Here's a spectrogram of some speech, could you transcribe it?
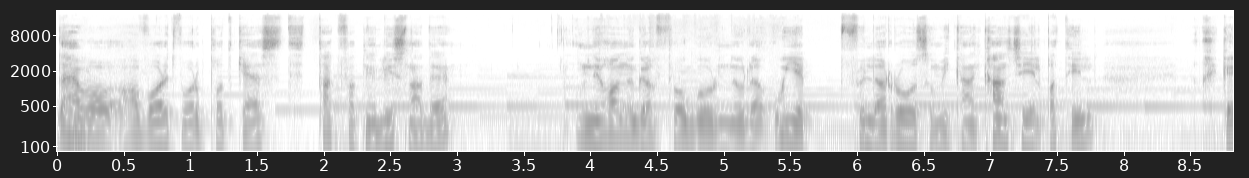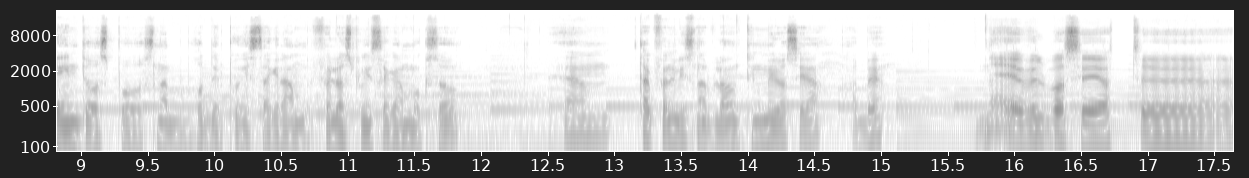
det här var, har varit vår podcast. Tack för att ni lyssnade. Om ni har några frågor, några ohjälpfulla råd som vi kan kanske hjälpa till, skicka in till oss på snabbpodden på Instagram. Följ oss på Instagram också. Um, tack för att ni lyssnade. Vill du ha någonting mer att säga? Abbe? Nej, jag vill bara säga att uh,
